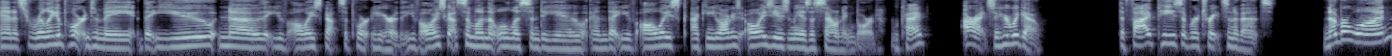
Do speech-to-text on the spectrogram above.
and it's really important to me that you know that you've always got support here, that you've always got someone that will listen to you and that you've always, I can, you always, always use me as a sounding board. Okay. All right. So here we go. The five P's of retreats and events. Number one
